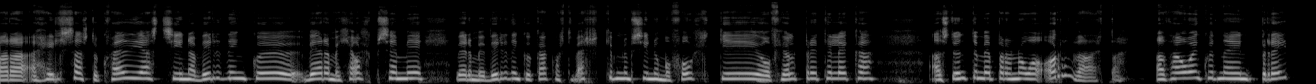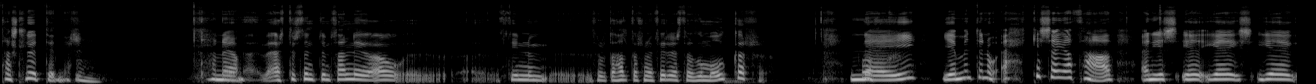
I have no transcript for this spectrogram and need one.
bara að heilsast og hveðjast sína virðingu, vera með hjálpsemi vera með virðingu gagvart verkefnum sínum og fólki og fjölbreytileika að stundum er bara nóg að orða þetta að þá einhvern veginn breytast hlutinir mm. Ertu stundum þannig á uh, þínum, þú ert að halda svona fyririst að þú móðgar? Nei, Ég myndi nú ekki segja það en ég, ég, ég, ég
